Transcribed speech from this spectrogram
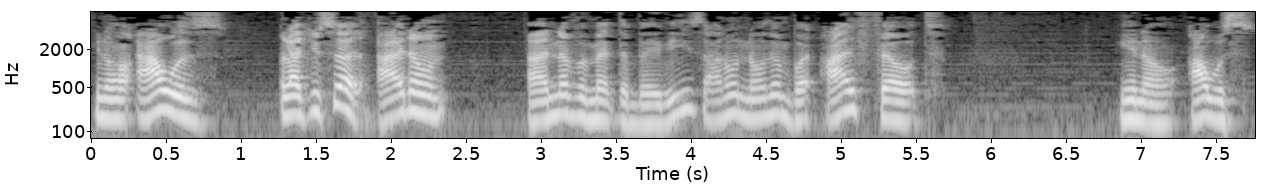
you know, I was, like you said, I don't, I never met the babies. I don't know them, but I felt, you know, I was,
